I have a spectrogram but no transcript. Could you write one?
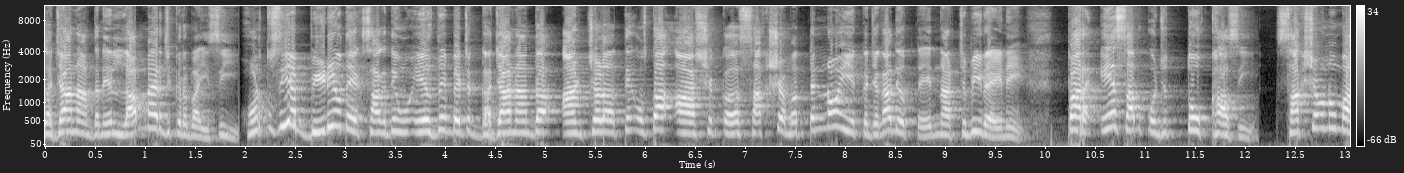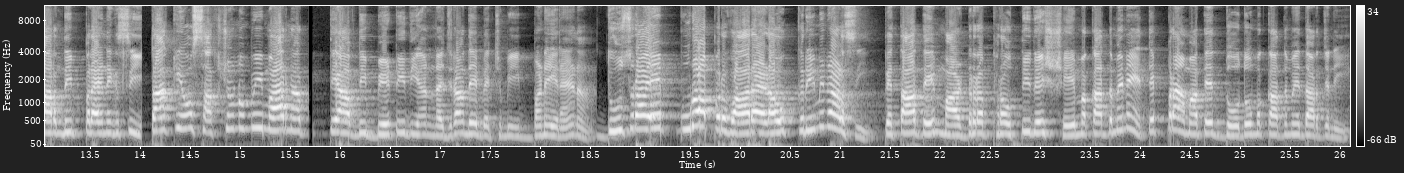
ਗਜਾਨੰਦ ਨੇ ਲਵ ਮੈਰਿਜ ਕਰਵਾਈ ਸੀ। ਹੁਣ ਤੁਸੀਂ ਇਹ ਵੀਡੀਓ ਦੇਖ ਸਕਦੇ ਹੋ, ਇਸ ਦੇ ਵਿੱਚ ਗਜਾਨੰਦ, ਆਂਚਲ ਤੇ ਉਸ ਦਾ ਆਸ਼ਿਕ ਸਖਸ਼ਮ ਤਿੰਨੋਂ ਹੀ ਇੱਕ ਜਗ੍ਹਾ ਦੇ ਉੱਤੇ ਨੱਚ ਵੀ ਰਹੇ ਨੇ। ਪਰ ਇਹ ਸਭ ਕੁਝ ਧੋਖਾ ਸੀ। ਸਖਸ਼ਮ ਨੂੰ ਮਾਰਨ ਦੀ ਪਲੈਨਿੰਗ ਸੀ ਤਾਂ ਕਿ ਉਹ ਸਖਸ਼ਮ ਨੂੰ ਵੀ ਮਾਰਨਾ ਤੇ ਆਪਦੀ ਬੇਟੀ ਦੀਆਂ ਨਜ਼ਰਾਂ ਦੇ ਵਿੱਚ ਵੀ ਬਣੇ ਰਹਿਣ। ਦੂਸਰਾ ਇਹ ਪੂਰਾ ਪਰਿਵਾਰ ਜਿਹੜਾ ਉਹ ਕ੍ਰਿਮੀਨਲ ਸੀ। ਪਿਤਾ ਤੇ ਮਰਡਰ ਫਰੌਤੀ ਦੇ 6 ਮੁਕੱਦਮੇ ਨੇ ਤੇ ਭਰਾਵਾਂ ਤੇ 2-2 ਮੁਕੱਦਮੇ ਦਰਜ ਨੇ।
